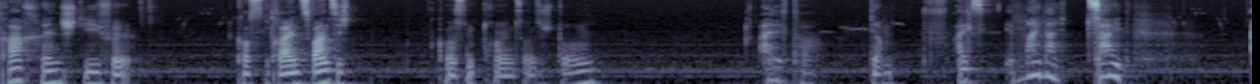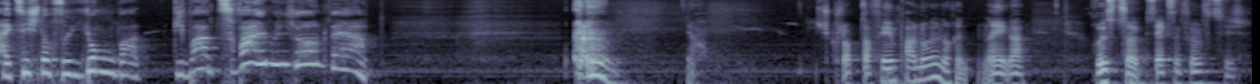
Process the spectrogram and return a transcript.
Drachenstiefel. Kosten 23. Kosten 23 Dollar. Alter. Die haben. Als in meiner Zeit. Als ich noch so jung war. Die waren 2 Millionen wert. ja. Ich glaube, da fehlen ein paar Nullen noch hinten. Na egal. Rüstzeug 56.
